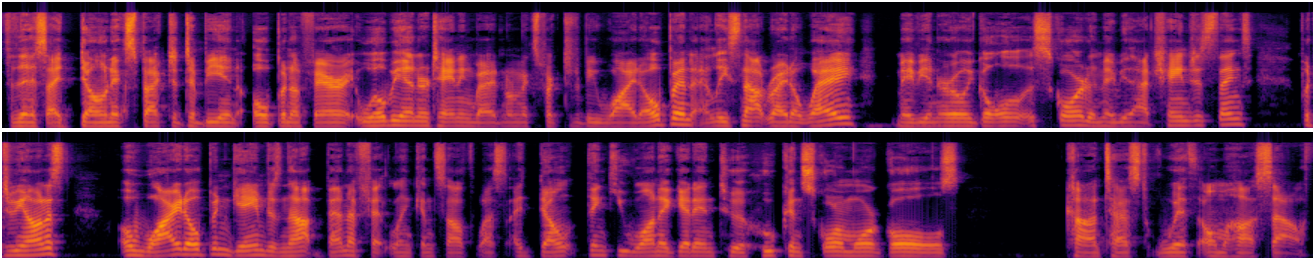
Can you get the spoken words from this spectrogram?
for this. I don't expect it to be an open affair. It will be entertaining, but I don't expect it to be wide open, at least not right away. Maybe an early goal is scored and maybe that changes things. But to be honest, a wide open game does not benefit Lincoln Southwest. I don't think you want to get into a who can score more goals contest with Omaha South.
